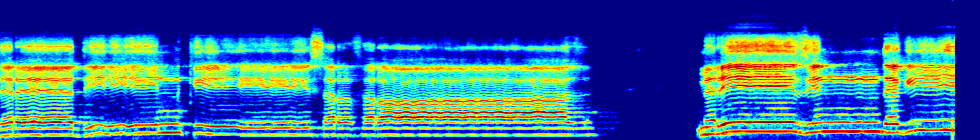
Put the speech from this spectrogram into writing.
تیرے دین کی سرفراز. میری زندگی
